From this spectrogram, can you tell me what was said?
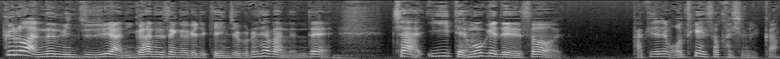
끌어안는 민주주의 아닌가 하는 생각을 개인적으로는 해봤는데 음. 자, 이 대목에 대해서 박 기자님 어떻게 해석하십니까?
